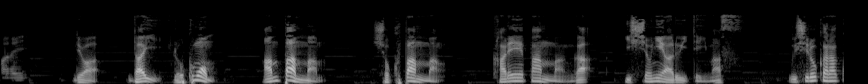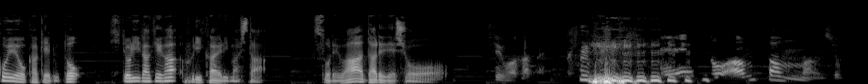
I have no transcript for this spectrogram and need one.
はい。では、第6問。アンパンマン、食パンマン、カレーパンマンが一緒に歩いています。後ろから声をかけると、一人だけが振り返りました。それは誰でしょ全然わかんない。う えーっと、アンパンマン、食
